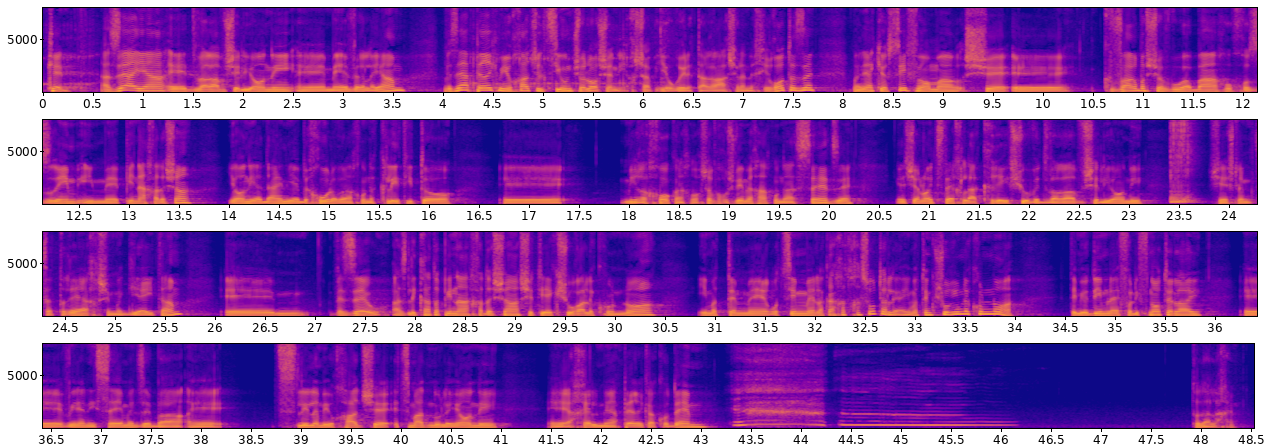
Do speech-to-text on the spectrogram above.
כן, אז זה היה דבריו של יוני מעבר לים. וזה היה פרק מיוחד של ציון שלוש, אני עכשיו יוריד את הרעש של הנחירות הזה, ואני רק אוסיף ואומר שכבר בשבוע הבא אנחנו חוזרים עם פינה חדשה, יוני עדיין יהיה בחו"ל, אבל אנחנו נקליט איתו מרחוק, אנחנו עכשיו חושבים איך אנחנו נעשה את זה, כדי שאני לא אצטרך להקריא שוב את דבריו של יוני, שיש להם קצת ריח שמגיע איתם, וזהו, אז לקראת הפינה החדשה שתהיה קשורה לקולנוע, אם אתם רוצים לקחת חסות עליה, אם אתם קשורים לקולנוע, אתם יודעים לאיפה לפנות אליי, והנה אני אסיים את זה בצליל המיוחד שהצמדנו ליוני, החל מהפרק הקודם. תודה לכם.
